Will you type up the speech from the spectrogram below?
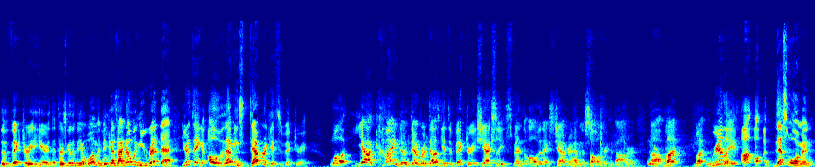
the victory here, that there's going to be a woman. Because I know when you read that, you're thinking, oh, that means Deborah gets the victory. Well, yeah, kind of. Deborah does get the victory. She actually spends all the next chapter having a song written about her. Uh, but but really, uh, this woman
